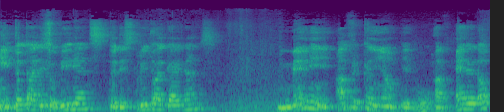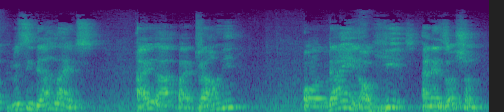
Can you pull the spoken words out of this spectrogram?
In total disobedience to the spiritual guidance, many African young people have ended up losing their lives either by drowning or dying of heat and exhaustion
